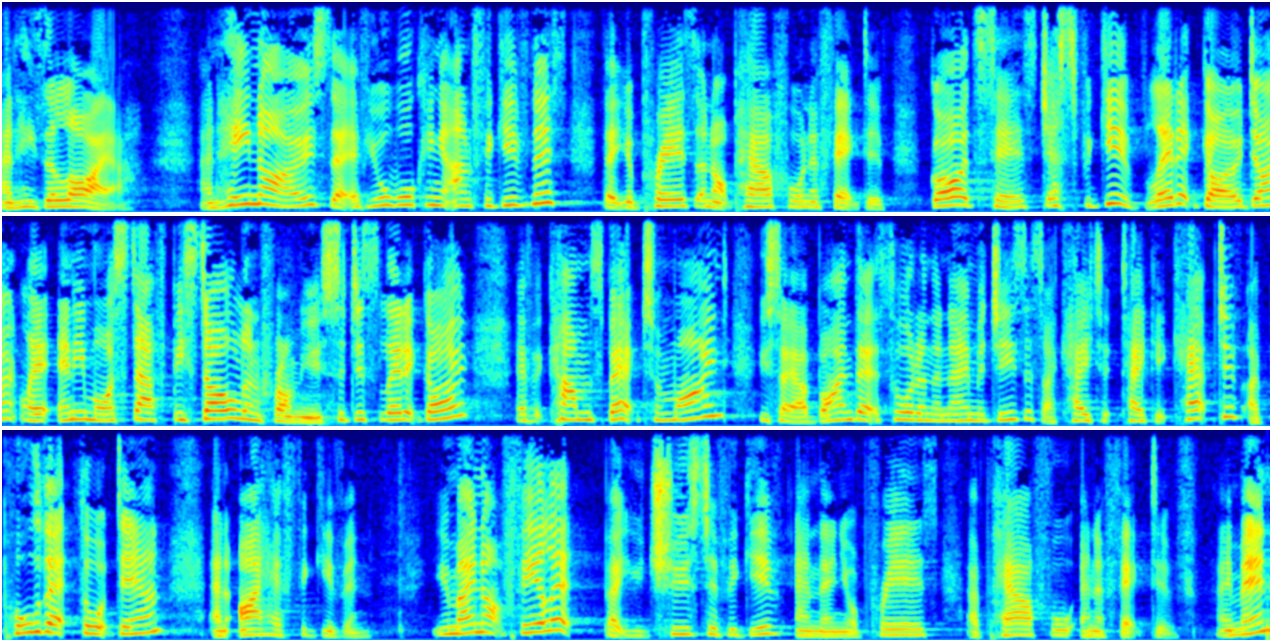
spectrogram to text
and he's a liar. And he knows that if you're walking in unforgiveness, that your prayers are not powerful and effective. God says, just forgive, let it go. Don't let any more stuff be stolen from you. So just let it go. If it comes back to mind, you say, I bind that thought in the name of Jesus. I take it captive. I pull that thought down, and I have forgiven. You may not feel it, but you choose to forgive, and then your prayers are powerful and effective. Amen?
